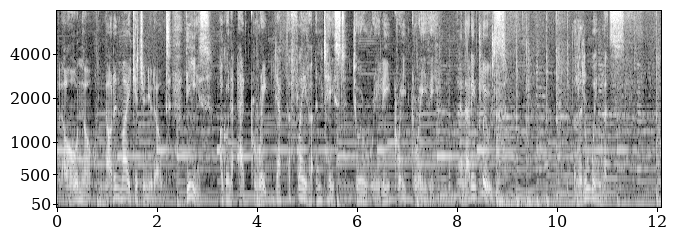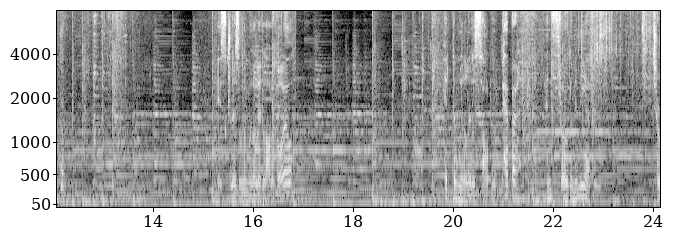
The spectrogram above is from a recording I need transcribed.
but oh no, not in my kitchen you don't. These are going to add great depth of flavor and taste to a really great gravy. And that includes the little winglets. Is drizzle them with a little olive oil. Hit them with a little salt and pepper and throw them in the oven to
